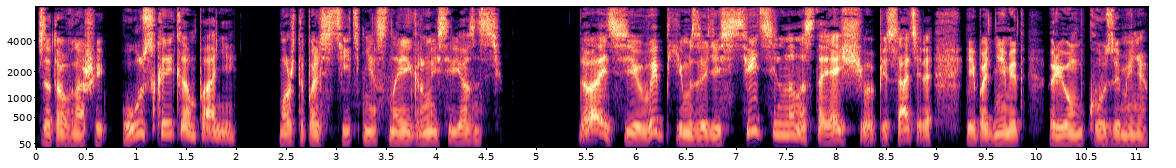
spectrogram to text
Зато в нашей узкой компании может и польстить мне с наигранной серьезностью. Давайте выпьем за действительно настоящего писателя и поднимет рюмку за меня.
